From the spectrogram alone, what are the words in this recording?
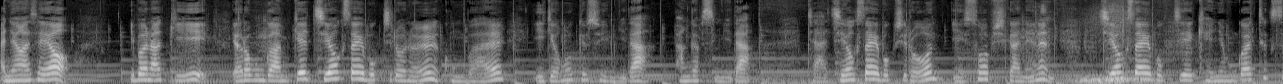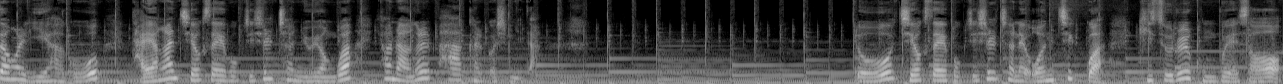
안녕하세요. 이번 학기 여러분과 함께 지역사회복지론을 공부할 이경호 교수입니다. 반갑습니다. 자, 지역사회복지론 이 수업 시간에는 지역사회복지의 개념과 특성을 이해하고 다양한 지역사회복지 실천 유형과 현황을 파악할 것입니다. 또 지역사회복지 실천의 원칙과 기술을 공부해서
